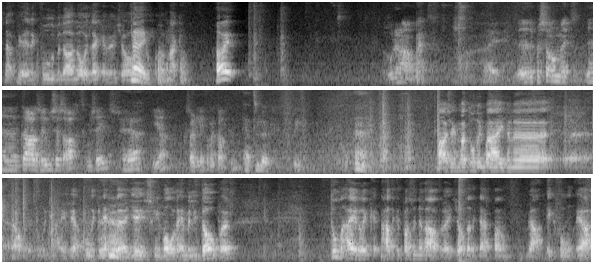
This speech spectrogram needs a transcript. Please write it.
Snap je? En ik voelde me daar nooit lekker, weet je wel. Nee. Mijn gemak. Hoi. Goedenavond. Hey. eh, de persoon met eh K768, Mercedes? Ja? Ja? Zou die even aan de kant kunnen. Ja, tuurlijk. Maar zeg maar, toen ik mijn eigen, eh, eh, of, toen ik mijn eigen, ja, toen ik echt eh, Jezus ging volgen en me liet dopen, toen eigenlijk had ik het pas in de gaten, weet je wel. Dat ik dacht van, ja, ik voel, ja,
